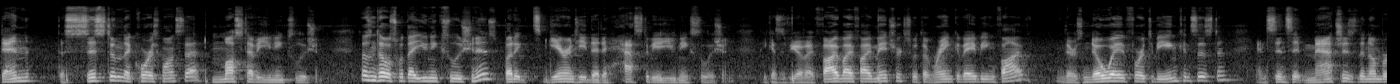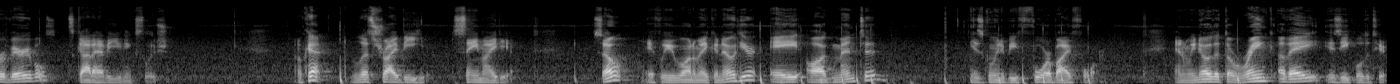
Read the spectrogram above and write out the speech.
then the system that corresponds to that must have a unique solution. It doesn't tell us what that unique solution is, but it's guaranteed that it has to be a unique solution. Because if you have a 5 by 5 matrix with a rank of A being 5, there's no way for it to be inconsistent, and since it matches the number of variables, it's got to have a unique solution. Okay, let's try B here. Same idea. So if we want to make a note here, A augmented is going to be 4 by 4. And we know that the rank of A is equal to 2.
